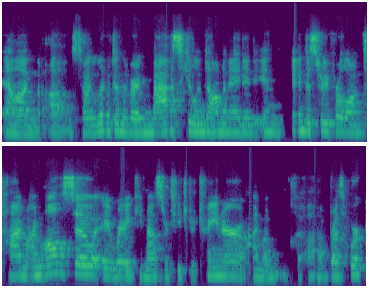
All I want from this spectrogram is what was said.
and uh, so I lived in the very masculine-dominated in, industry for a long time. I'm also a Reiki master teacher trainer. I'm a, a breathwork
